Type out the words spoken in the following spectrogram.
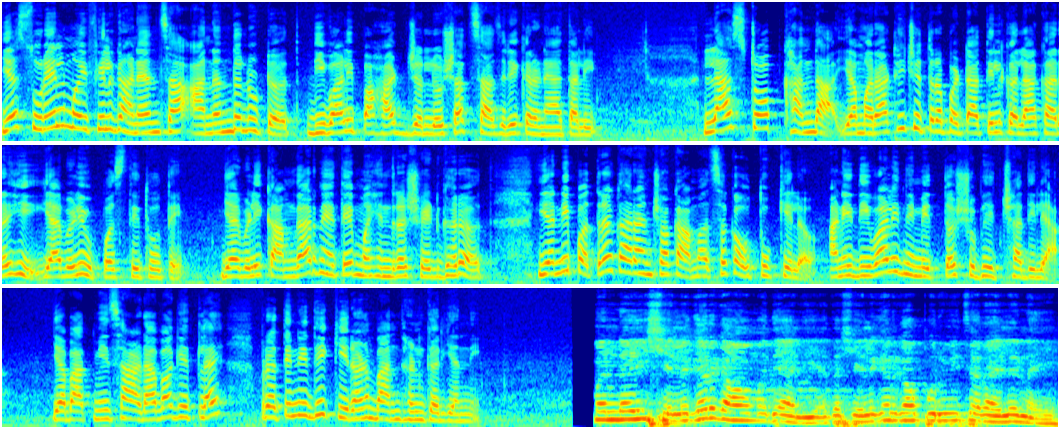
या सुरेल मैफिल गाण्यांचा आनंद लुटत दिवाळी पहाट जल्लोषात साजरी करण्यात आली. लास्ट स्टॉप खांदा या मराठी चित्रपटातील कलाकारही यावेळी उपस्थित होते. यावेळी कामगार नेते महेंद्र शेठ घरत यांनी पत्रकारांच्या कामाचं कौतुक केलं आणि दिवाळी निमित्त शुभेच्छा दिल्या. या बातमीचा आढावा घेतलाय प्रतिनिधी किरण बांधणकर यांनी. मंडळी शेलगर गावामध्ये आली. आता शेलगर गाव पूर्वीचं राहिलं नाही.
